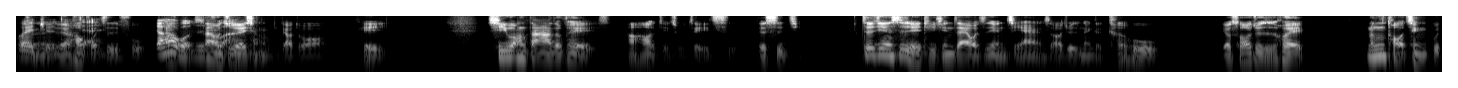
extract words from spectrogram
我也觉得后果自负，对但后果自负啊但我就在想比较多，可以希望大家都可以好好解除这一次的事情。这件事也体现在我之前结案的时候，就是那个客户有时候就是会扔头轻棍，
